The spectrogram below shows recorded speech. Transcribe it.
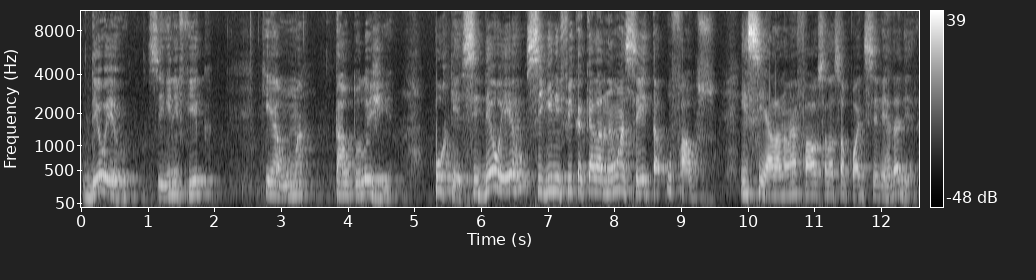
deu erro, significa que é uma tautologia. Porque se deu erro, significa que ela não aceita o falso. E se ela não é falsa, ela só pode ser verdadeira.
